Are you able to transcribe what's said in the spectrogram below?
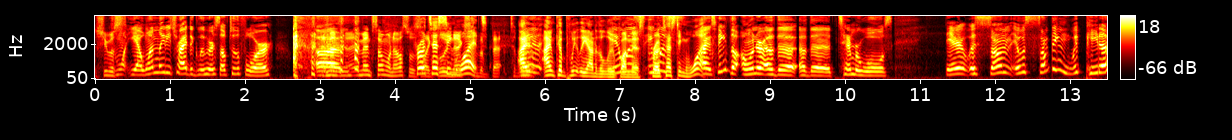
she was. One- yeah, one lady tried to glue herself to the floor. and, Um, then, and then someone else was Protesting like, what? to the, ba- to the I, I'm completely out of the loop It on was- this. it was- Protesting what? I think the owner of the of the Timberwolves, there was some. It was something with PETA.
